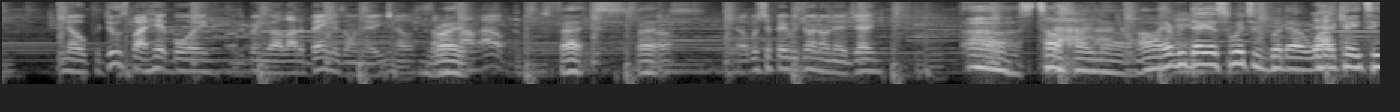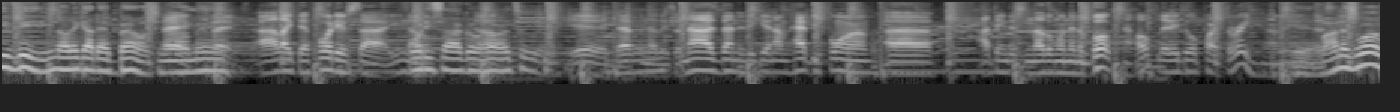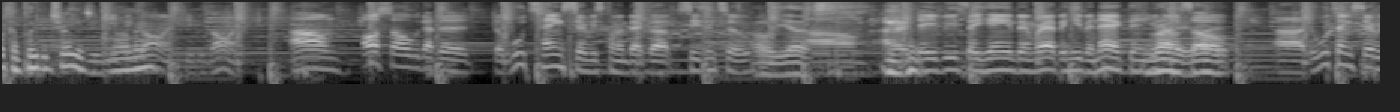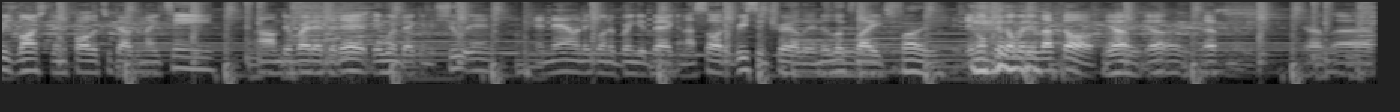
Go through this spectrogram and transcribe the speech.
You know, produced by Hit Boy, to bring you a lot of bangers on there. You know, summertime album. Facts. Uh, Facts. uh, what's your favorite joint on there, Jay? Ah, it's tough right now. Uh, every man. day it switches, but that YKTV, you know, they got that bounce. You know what I mean? facts. I like that 40th side. You know, 40 side go hard too, though. Yeah, definitely. So Nas done it again. I'm happy for him. Uh, I think there's another one in the books, and hopefully they do a part three. I mean, Yeah, might as well complete the trilogy. keep You know it what I mean? going. Keep it going. Um, also, we got the the Wu Tang series coming back up, season two. Oh yes. Um, I heard Dave East say he ain't been rapping, he been acting, you know. Right, So uh, the Wu Tang series launched in the fall of 2019. Um, then right after that, they went back into shooting, and now they're going to bring it back. And I saw the recent trailer, and it looks Yeah, like fire. they're gonna pick up where they left off. Yep, Right, yep, right. definitely. Yep. Uh,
